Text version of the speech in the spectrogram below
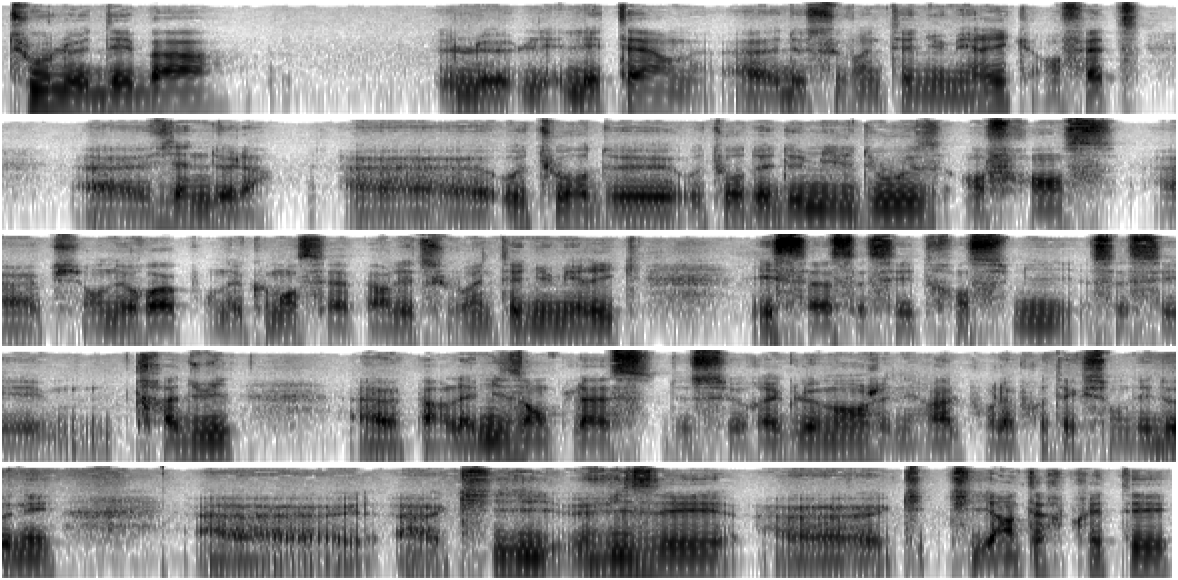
tout le débat, les termes de souveraineté numérique, en fait, viennent de là. autour, de, autour de 2012 en France, puis en Europe, on a commencé à parler de souveraineté numérique et ça, ça s'est transmis, ça s'est traduit par la mise en place de ce règlement général pour la protection des données qui visait, qui, qui interprétait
